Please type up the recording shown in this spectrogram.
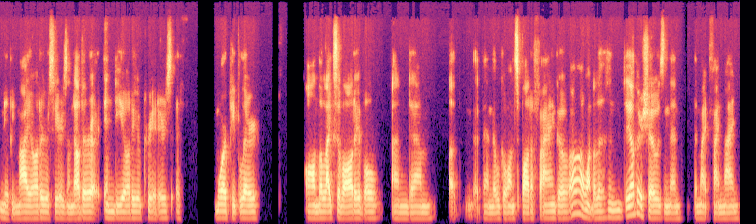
maybe my audio series and other indie audio creators if more people are on the likes of Audible, and um, uh, then they'll go on Spotify and go, oh, I want to listen to the other shows, and then they might find mine,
